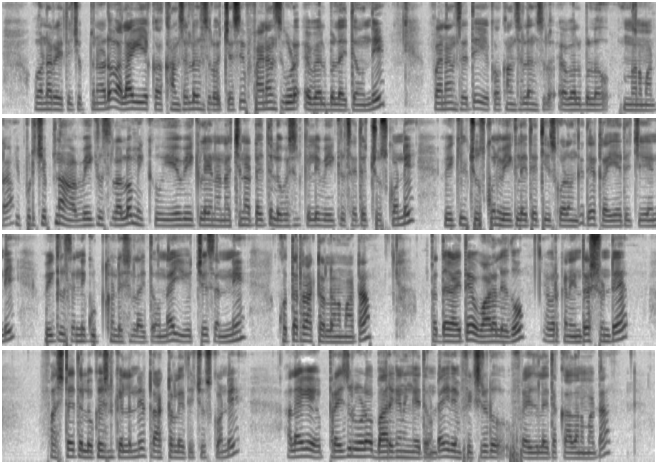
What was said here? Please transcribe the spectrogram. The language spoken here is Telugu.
ఓనర్ అయితే చెప్తున్నాడు. అలాగే ఈ యొక్క కన్సల్టెన్సీలో వచ్చేసి ఫైనాన్స్ కూడా అవైలబుల్ అయితే ఉంది. ఫైనాన్స్ అయితే ఈ యొక్క కన్సల్టెన్సీలో అవైలబుల్ ఉందన్నమాట. ఇప్పుడు చెప్పిన వెహికల్స్లలో మీకు ఏ వెహికల్ అయినా నచ్చినట్టయితే లొకేషన్కి వెళ్ళి వెహికల్స్ అయితే చూసుకోండి. వెహికల్ చూసుకొని వెహికల్ అయితే తీసుకోవడానికి అయితే ట్రై అయితే చేయండి. వెహికల్స్ అన్ని గుడ్ కండిషన్లో అయితే ఉన్నాయి. ఇవి వచ్చేసి అన్నీ కొత్త ట్రాక్టర్లు అనమాట పెద్దగా అయితే వాడలేదు. ఎవరికైనా ఇంట్రెస్ట్ ఉంటే ఫస్ట్ అయితే లొకేషన్కి వెళ్ళండి ట్రాక్టర్లు అయితే చూసుకోండి. అలాగే ప్రైజులు కూడా బార్గెనింగ్ అయితే ఉంటాయి. ఇదేం ఫిక్స్డ్ ప్రైజులు అయితే కాదనమాట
